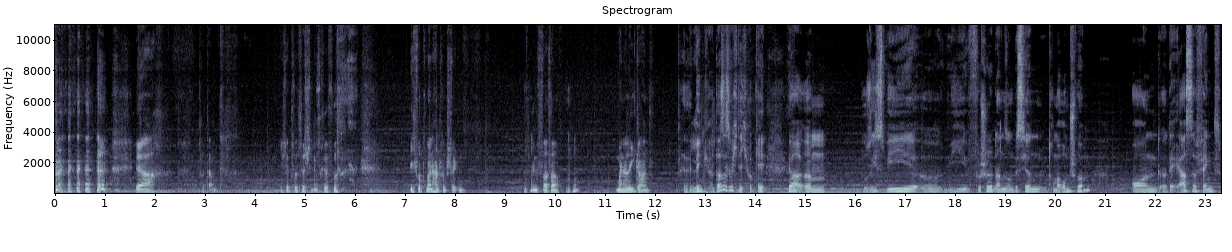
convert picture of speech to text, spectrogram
ja. Verdammt. Ich hätte dazwischen gefressen. Ich würde meine Hand drin stecken. Mhm. Ins Wasser. Mhm. Meine linke Hand. Linke, das ist wichtig, okay. Ja, ähm, du siehst, wie, äh, wie Fische dann so ein bisschen drumherum schwimmen. Und äh, der erste fängt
